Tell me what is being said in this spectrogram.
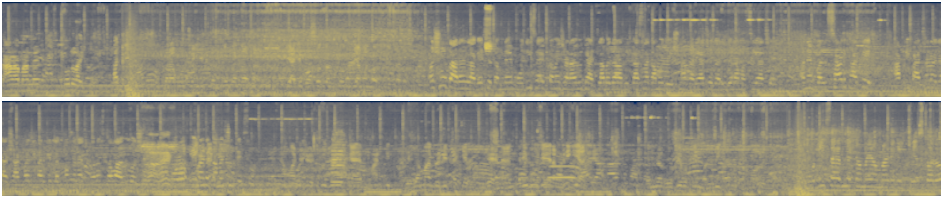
તારા બાને તોડવાઈ ગયા શું કારણ લાગે છે તમને? મોદી સાહેબ તમે જણાવ્યું કે આટલા બધા વિકાસના કામો દેશમાં કર્યા છે ગરીબોના મસીહા છે અને વલસાડ ખાતે આપણી પાછળ જ આ શાકભાજી માર્કેટ લગભગ કદાચ વરસ થવા આવ્યું હશે. તો એ માટે તમે શું કહેશો? એના માટે એટલું જોયું કે માર્કેટ પહેલામાં બધી તકે છે અને ગરીબો જે રખડી ગયા છે એમને રોજી રોટી મળવી છે મોદી સાહેબને તમે અમારી રિક્વેસ્ટ કરો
